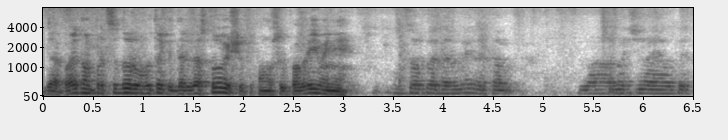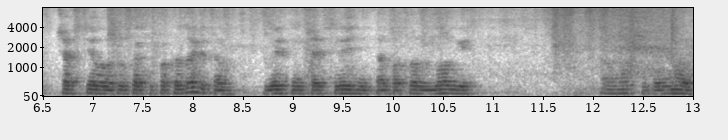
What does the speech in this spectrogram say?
Да, поэтому процедура в итоге дорогостоящая, потому что и по времени. высокое давление, там, начиная вот эту часть тела, вот тут как вы показали, там, верхняя часть, средняя, там потом ноги. Вот, что занимает.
